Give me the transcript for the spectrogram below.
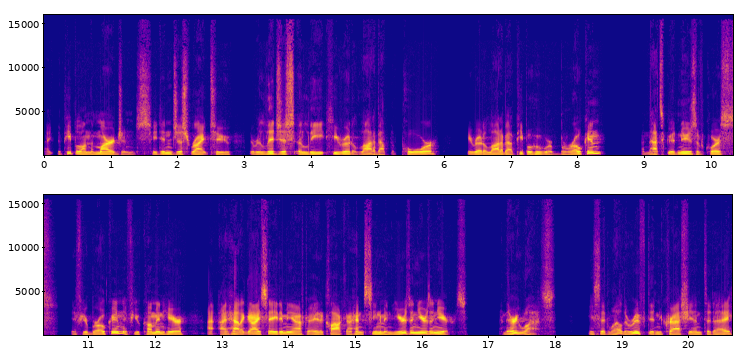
Like the people on the margins. He didn't just write to the religious elite, he wrote a lot about the poor. He wrote a lot about people who were broken. And that's good news, of course, if you're broken, if you come in here. I, had a guy say to me after 8 o'clock, and I hadn't seen him in years and years and years. And there he was. He said, Well, the roof didn't crash in today.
